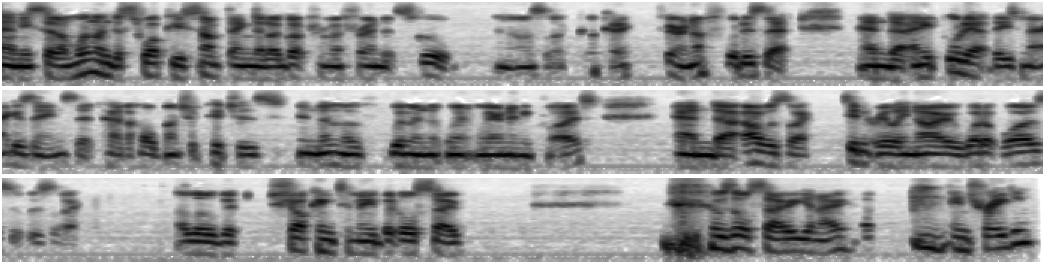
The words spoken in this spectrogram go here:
and he said, "I'm willing to swap you something that I got from a friend at school." And I was like, "Okay, fair enough. What is that?" And uh, and he pulled out these magazines that had a whole bunch of pictures in them of women that weren't wearing any clothes, and uh, I was like, didn't really know what it was. It was like a little bit shocking to me, but also it was also you know intriguing.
